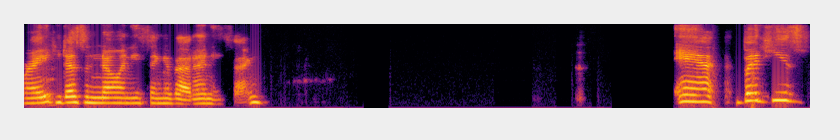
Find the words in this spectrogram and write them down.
right? He doesn't know anything about anything. And but he's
